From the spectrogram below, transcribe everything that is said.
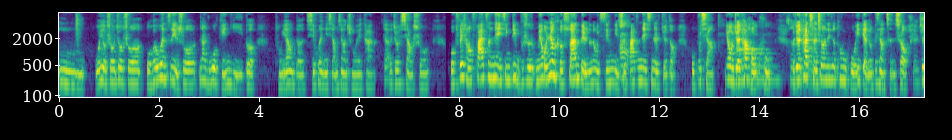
嗯，我有时候就说，我会问自己说，那如果给你一个同样的机会，你想不想成为他？我就想说。我非常发自内心，并不是没有任何酸别人的那种心理，是嗯发自内心的觉得我不想，因为我觉得他好苦。哦我觉得他承受的那些痛苦，我一点都不想承受。就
